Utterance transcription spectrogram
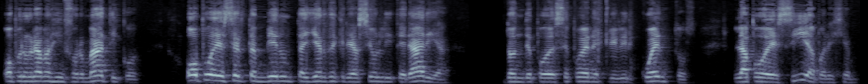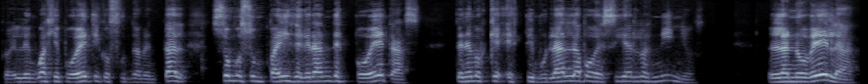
o programas informáticos. O puede ser también un taller de creación literaria, donde se pueden escribir cuentos. La poesía, por ejemplo, el lenguaje poético fundamental. Somos un país de grandes poetas. Tenemos que estimular la poesía en los niños. La novela,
